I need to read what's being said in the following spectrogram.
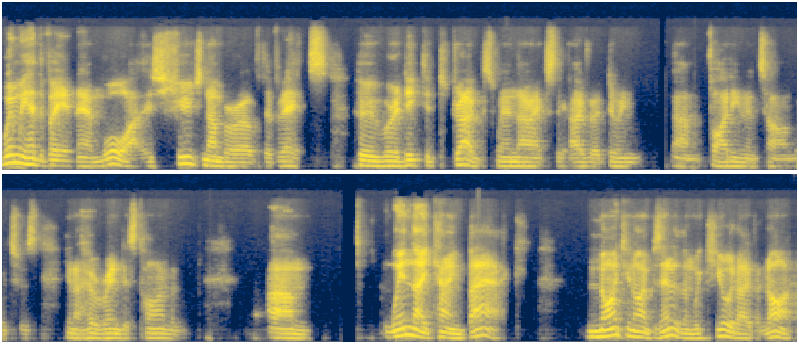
When we had the Vietnam War, there's a huge number of the vets who were addicted to drugs when they were actually over doing um, fighting and so on, which was, you know, horrendous time. And um, when they came back, 99% of them were cured overnight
